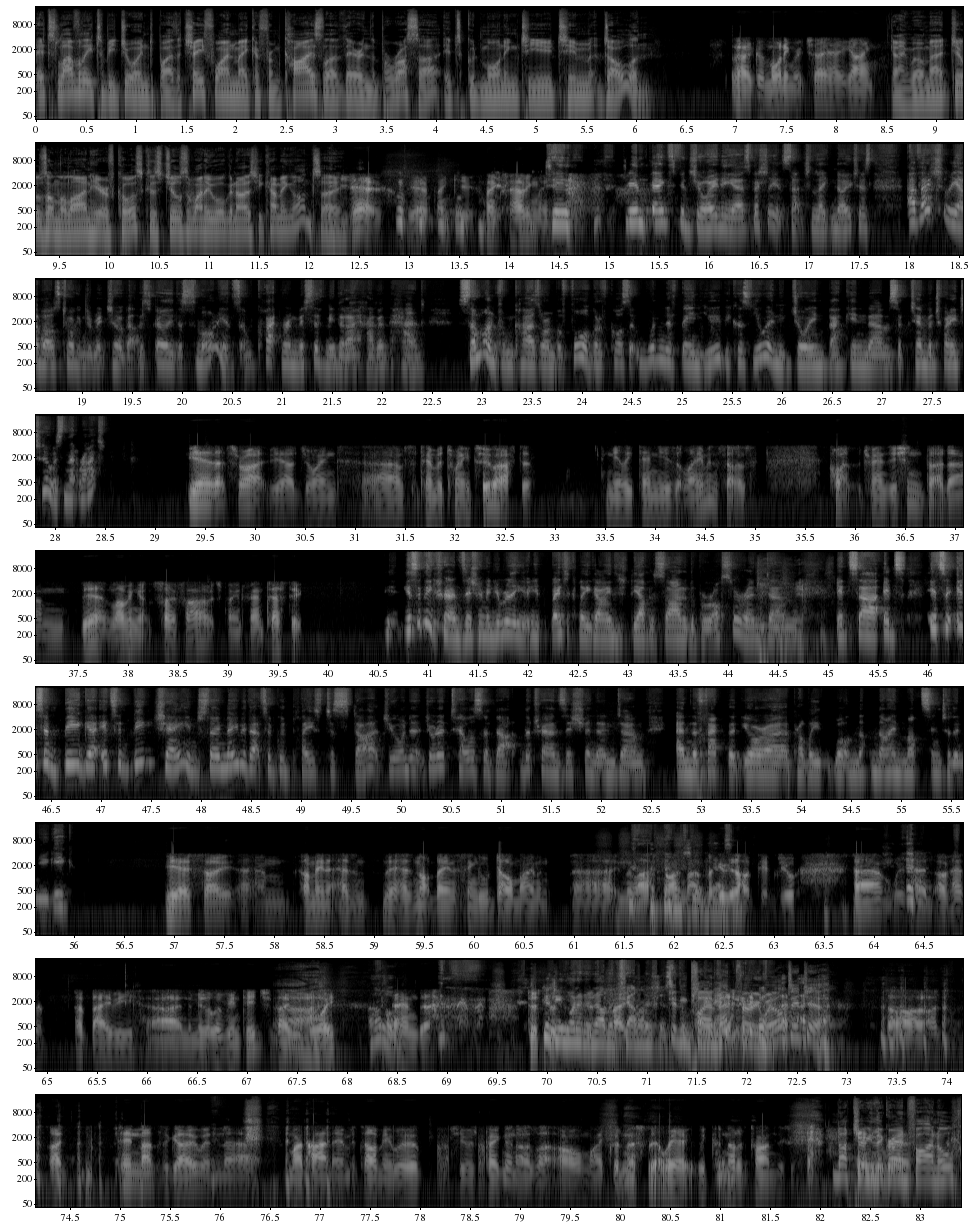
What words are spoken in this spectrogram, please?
it's lovely to be joined by the chief winemaker from Kaesler there in the Barossa. It's good morning to you, Tim Dolan. Uh, good morning, Richie. How are you going? Going well, mate. Jill's on the line here, of course, because Jill's the one who organised you coming on. So yeah, yeah. Thank you. Thanks for having me. Tim, Tim, thanks for joining us, especially at such late notice. I've actually, I was talking to Richard about this early this morning. It's I'm quite remiss of me that I haven't had someone from Kaesler on before, but of course it wouldn't have been you because you only joined back in um, September 22, isn't that right? Yeah, that's right. Yeah, I joined uh, September 22 after nearly 10 years at Lehmann, so it was quite the transition. But um, yeah, loving it so far. It's been fantastic. It's a big transition. I mean, you're really you're basically going to the other side of the Barossa, and um, yeah. it's uh, it's it's a, it's a big uh, it's a big change. So maybe that's a good place to start. Do you want to do you want to tell us about the transition and um, and the fact that you're uh, probably well n- nine months into the new gig? Yeah, so um, I mean, it hasn't. There has not been a single dull moment uh, in the last nine months. I'll give you a hot tip, Jill. Um, we've had. I've had a, a baby uh, in the middle of vintage, baby ah. boy, oh. and uh, because you wanted another challenge. Didn't plan that very well, did you? Uh, I, I, ten months ago, when uh, my partner Emma told me we were, she was pregnant, I was like, "Oh my goodness, we we could not have timed this." Not during the grand final.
